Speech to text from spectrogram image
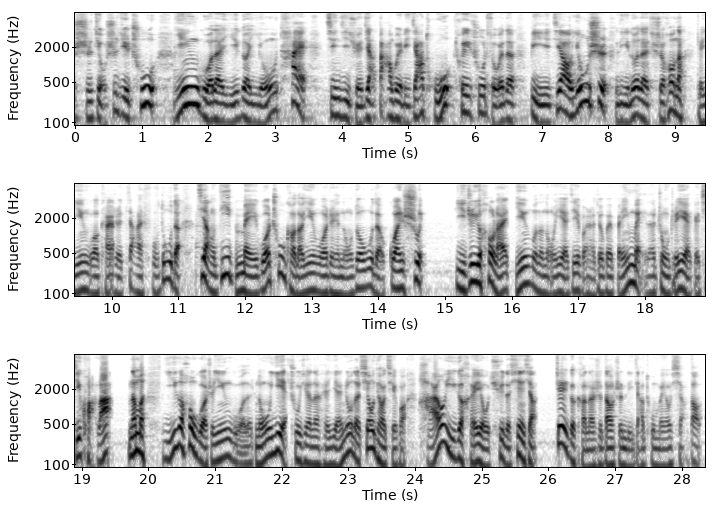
十九世纪初，英国的一个犹太经济学家大卫·李嘉图推出所谓的比较优势理论的时候呢，这英国开始大幅度的降低美国出口到英国这些农作物的关税，以至于后来英国的农业基本上就被北美的种植业给击垮了。那么一个后果是英国的农业出现了很严重的萧条情况，还有一个很有趣的现象。这个可能是当时李嘉图没有想到，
